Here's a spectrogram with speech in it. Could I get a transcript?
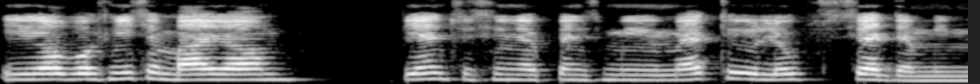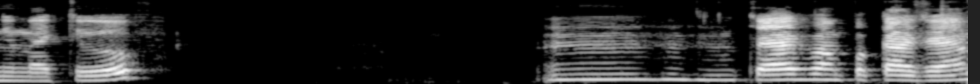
I obwodnice mają 5,5 mm lub 7 mm. Mhm, teraz wam pokażę.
